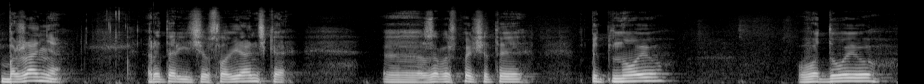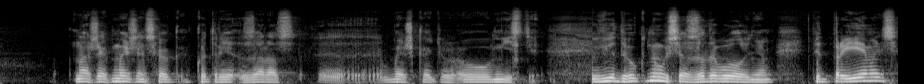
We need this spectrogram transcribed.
бажання риторічів Слов'янська е, забезпечити питною водою наших мешканців, котрі зараз е, мешкають у, місті. Відгукнувся з задоволенням підприємець,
